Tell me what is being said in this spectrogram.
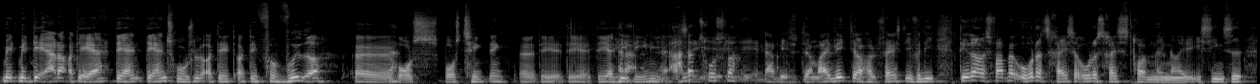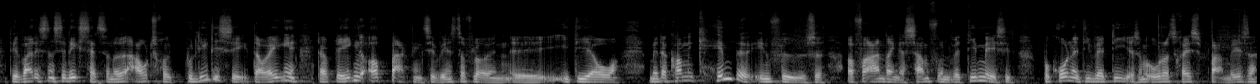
men, men det er der, og det er, det er, en, det er en trussel, og det, og det forvrider øh, ja. vores, vores tænkning. Øh, det, det, det er jeg helt ja, enig i. Andre altså, trusler? Nej, det er meget vigtigt at holde fast i, fordi det der også var med 68 og 68 strømningerne i sin tid, det var det sådan set ikke sat sig noget aftryk politisk set. Der, var ikke, der blev ikke en opbakning til venstrefløjen øh, i de her år, men der kom en kæmpe indflydelse og forandring af samfundet værdimæssigt på grund af de værdier, som 68 bar med sig.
